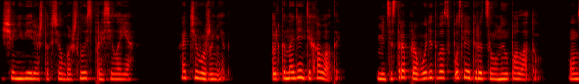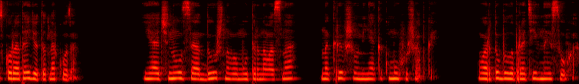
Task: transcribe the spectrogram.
еще не веря, что все обошлось, спросила я. «Отчего же нет? Только наденьте халаты. Медсестра проводит вас в послеоперационную палату. Он скоро отойдет от наркоза». Я очнулся от душного муторного сна, накрывшего меня как муху шапкой. Во рту было противно и сухо.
